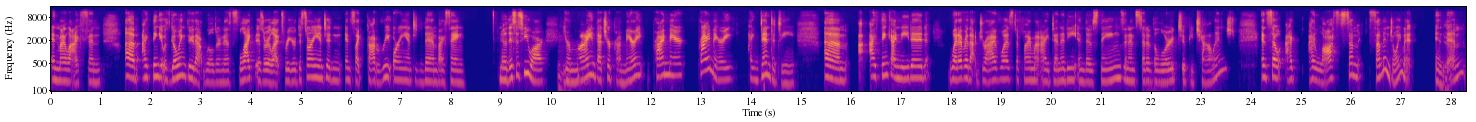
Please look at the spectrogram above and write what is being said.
in my life. And um, I think it was going through that wilderness, like the Israelites, where you're disoriented, and, and it's like God reoriented them by saying, "No, this is who you are. Mm-hmm. Your mind, that's your primary, primary, primary identity." Um, I, I think I needed whatever that drive was to find my identity in those things and instead of the mm-hmm. lord to be challenged and so i i lost some some enjoyment in yeah. them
